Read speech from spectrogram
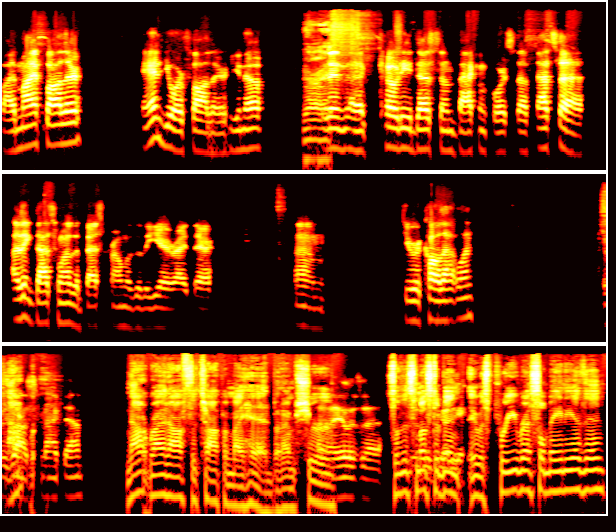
by my father and your father you know? Right. and then uh, cody does some back and forth stuff. That's uh i think that's one of the best promos of the year right there um do you recall that one it was on Not- smackdown Not right off the top of my head, but I'm sure. uh, it was uh so this must a have been. It was pre WrestleMania then.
